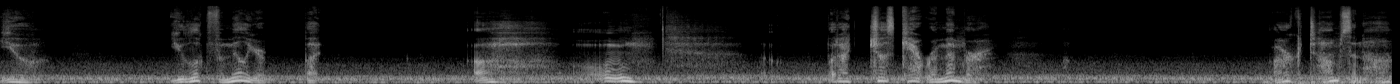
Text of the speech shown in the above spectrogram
You. You look familiar, but. Oh. um, but I just can't remember. Huh?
